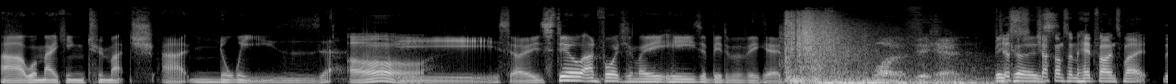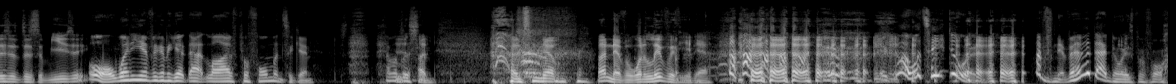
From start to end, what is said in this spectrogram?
uh, were making too much uh, noise. Oh. So still, unfortunately, he's a bit of a Vic head What a dickhead. because. Just chuck on some headphones, mate. Listen to some music. or when are you ever going to get that live performance again? Just have a listen. I never, I never want to live with you now. Like, oh, what's he doing? I've never heard that noise before.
